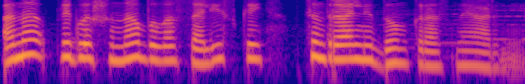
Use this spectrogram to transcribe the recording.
она приглашена была солисткой в Центральный дом Красной Армии.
